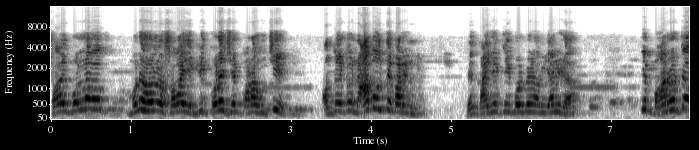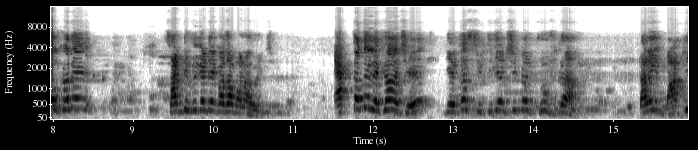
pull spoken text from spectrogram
সবাই বললাম, মনে হলো সবাই এগ্রি করেছেন করা উচিত। অন্তত কেউ না বলতে পারেননি। বাইরে কি বলবেন আমি জানি না। যে বারোটা ওখানে সার্টিফিকেটের কথা বলা হয়েছে। একটাতে লেখা আছে যে এটা সিটিজেনশিপের প্রুফ না। তাহলে বাকি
